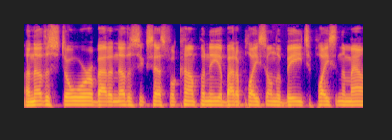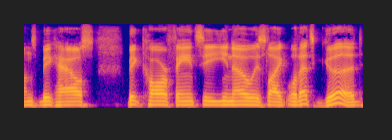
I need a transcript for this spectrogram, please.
another store, about another successful company, about a place on the beach, a place in the mountains, big house, big car, fancy, you know, it's like, well, that's good.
